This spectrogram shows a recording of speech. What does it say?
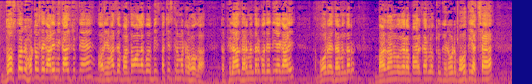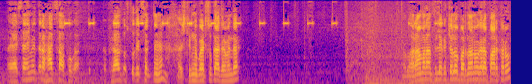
दोस्तों, अभी होटल से गाड़ी निकाल चुके हैं और यहाँ से बर्धमान लगभग 20-25 किलोमीटर होगा। तो फ़िलहाल धर्मेंद्र को दे दिया गाड़ी। बोल रहे धर्मेंद्र बरदान वगैरह पार कर लो, क्योंकि रोड बहुत ही अच्छा है। ऐसा ही में तेरा हाथ साफ़ होगा। तो फ़िलहाल दोस्तों, देख सकते हैं स्टिंग में बैठ चुका है धर्मेंद्र। अब आराम आराम से लेकर चलो बरदान वगैरह पार करो।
